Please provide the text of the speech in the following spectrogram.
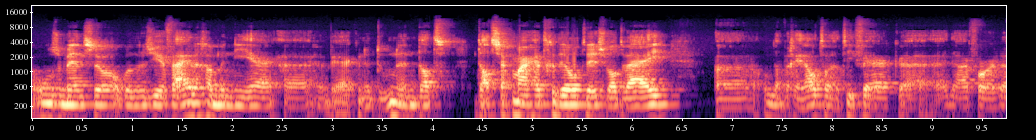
onze mensen op een zeer veilige manier hun werk kunnen doen. En dat dat zeg maar het gedeelte is wat wij omdat we geen alternatief werk daarvoor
